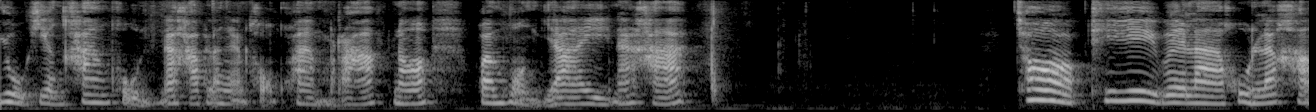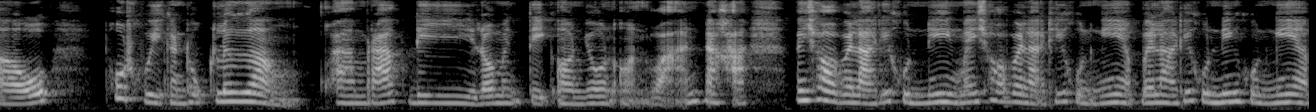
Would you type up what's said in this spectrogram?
อยู่เคียงข้างคุณนะคะ พลังงานของความรักเนาะความห่วงใยนะคะ ชอบที่เวลาคุณและเขา พูดคุยกันทุกเรื่อง ความรักดีโรแมนติกอ่อนโยนอ่อนหวานนะคะ ไม่ชอบเวลาที่คุณนิ่ง ไม่ชอบเวลาที่คุณเงียบ เวลาที่คุณนิ่งคุณเงียบ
